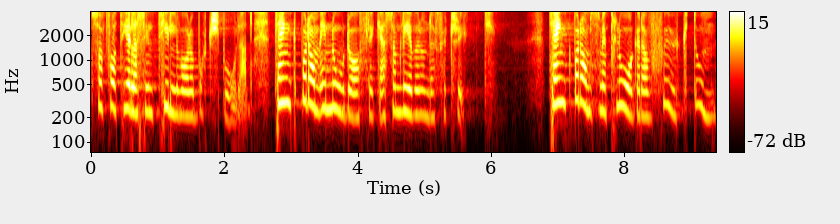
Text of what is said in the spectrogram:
som fått hela sin tillvaro bortspolad. Tänk på dem i Nordafrika som lever under förtryck. Tänk på dem som är plågade av sjukdom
